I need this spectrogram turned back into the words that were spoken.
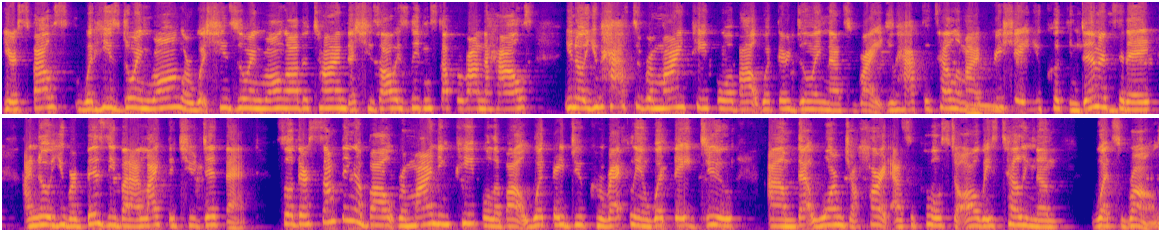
your spouse what he's doing wrong or what she's doing wrong all the time, that she's always leaving stuff around the house, you know, you have to remind people about what they're doing that's right. You have to tell them, I mm. appreciate you cooking dinner today. I know you were busy, but I like that you did that. So there's something about reminding people about what they do correctly and what they do um, that warms your heart as opposed to always telling them what's wrong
